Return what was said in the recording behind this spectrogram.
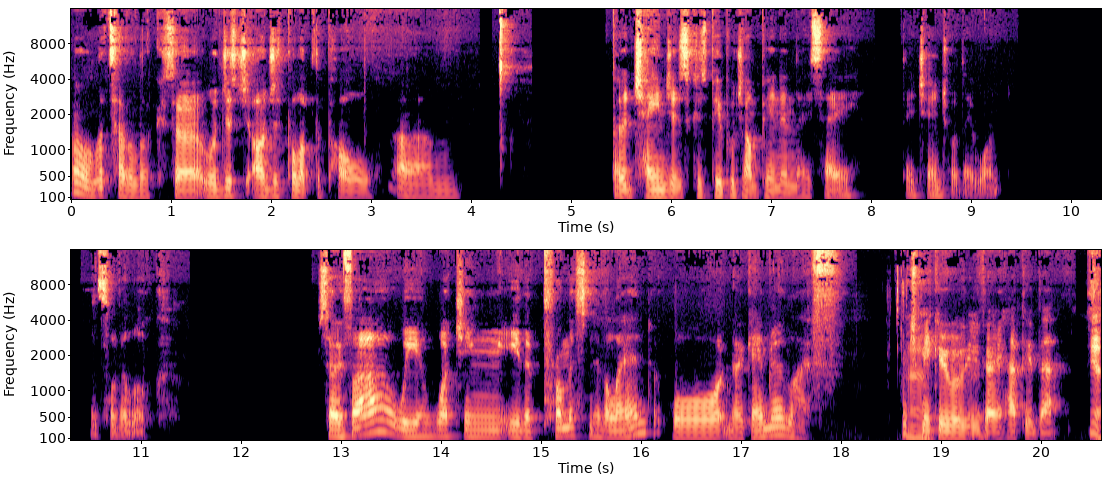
oh, let's have a look. So we'll just I'll just pull up the poll. Um, but it changes because people jump in and they say they change what they want. Let's have a look. So far, we are watching either Promise Neverland or No Game No Life, which Oh. Miku will be very happy about Yeah.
